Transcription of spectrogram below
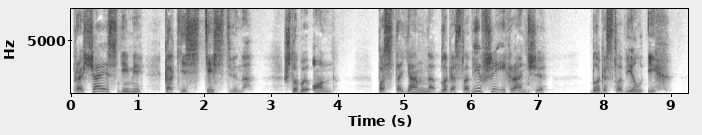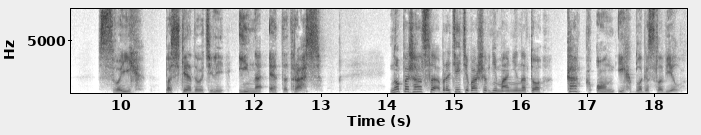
прощаясь с ними, как естественно, чтобы он, постоянно благословивший их раньше, благословил их, своих последователей и на этот раз. Но, пожалуйста, обратите ваше внимание на то, как он их благословил –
